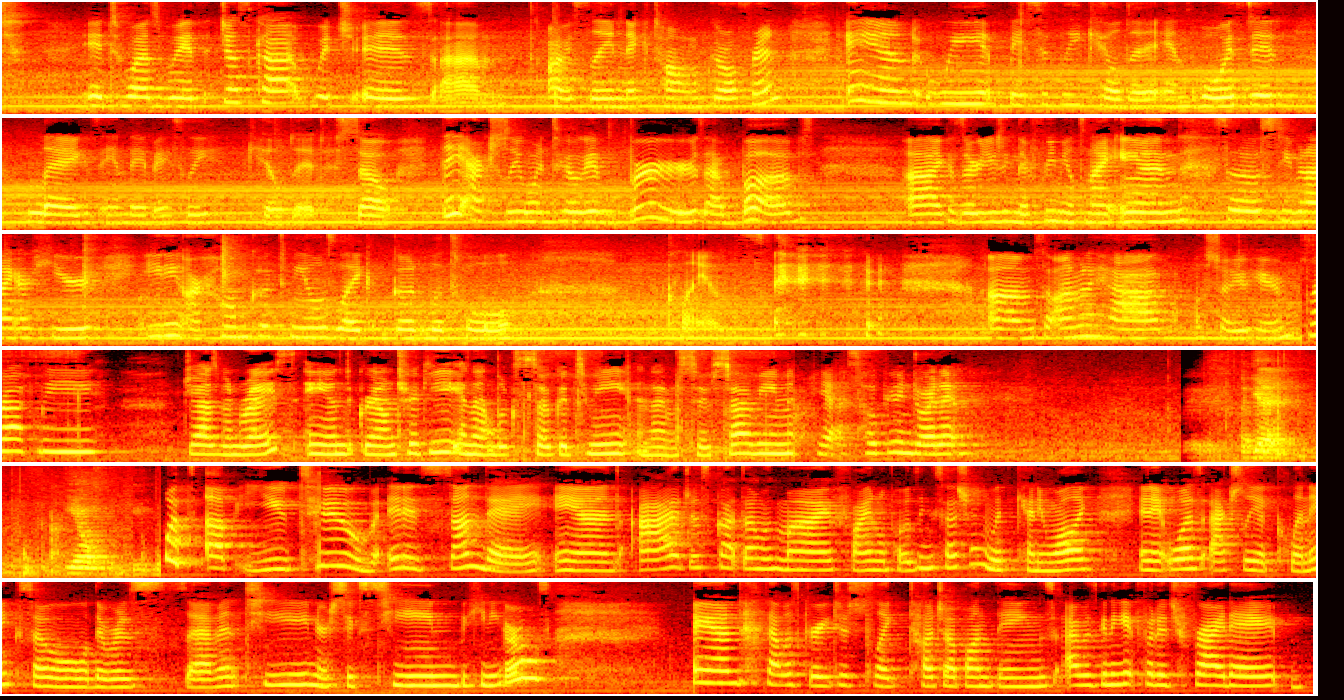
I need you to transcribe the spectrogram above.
It was with Jessica, which is um, obviously Nick Tong's girlfriend, and we basically killed it. And the boys did legs, and they basically killed it. So they actually went to go get burgers at Bub's because they're using their free meal tonight. And so Steve and I are here eating our home cooked meals like good little clans. um, so I'm gonna have, I'll show you here, broccoli, jasmine rice, and ground turkey, and that looks so good to me, and I'm so starving. Yes, hope you enjoyed it. Again, you know, What's up YouTube? It is Sunday and I just got done with my final posing session with Kenny Wallach and it was actually a clinic so there was 17 or 16 bikini girls and that was great just to like touch up on things. I was gonna get footage Friday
